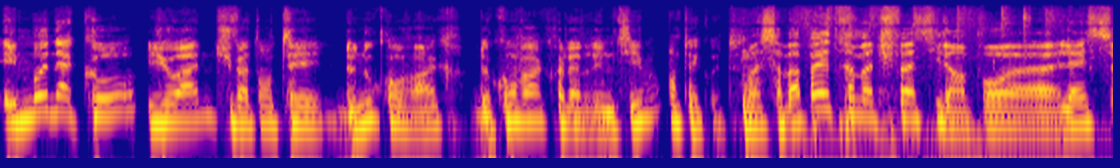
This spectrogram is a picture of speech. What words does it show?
et Monaco. Johan, tu vas tenter de nous convaincre, de convaincre la Dream Team. On t'écoute. Ouais, ça va pas être un match facile hein, pour euh, l'AS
